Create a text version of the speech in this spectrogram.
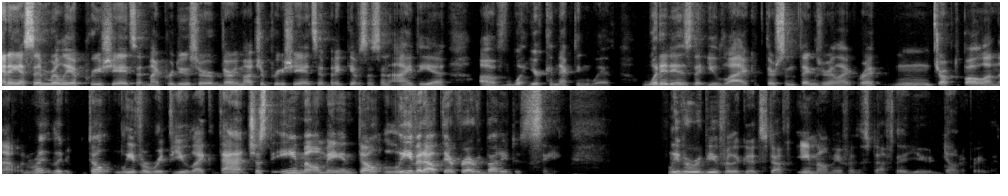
NASM really appreciates it. My producer very much appreciates it, but it gives us an idea of what you're connecting with, what it is that you like. If there's some things where you're like, Rick, mm, dropped the ball on that one, right? Like, don't leave a review like that. Just email me and don't leave it out there for everybody to see. Leave a review for the good stuff. Email me for the stuff that you don't agree with.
